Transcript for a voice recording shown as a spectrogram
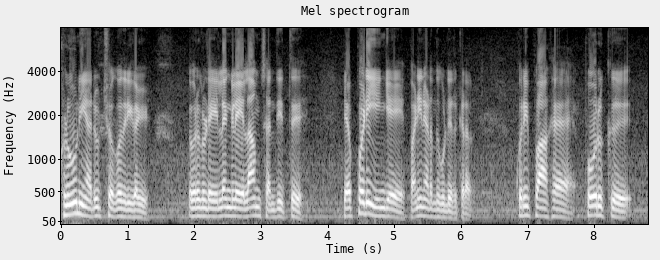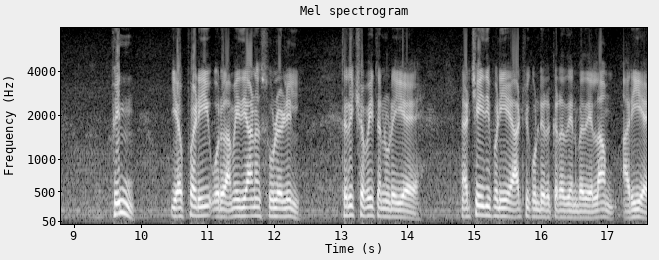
Cluny அருட்சகோதரிகள் இவர்களுடைய இல்லங்களை எல்லாம் சந்தித்து எப்படி இங்கே பணி நடந்து கொண்டிருக்கிறது. குறிப்பாக போருக்கு பின் எப்படி ஒரு அமைதியான சூழலில் திருச்சபை தன்னுடைய நற்செய்தி பணியை ஆற்றி கொண்டிருக்கிறது என்பதையெல்லாம் அறிய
